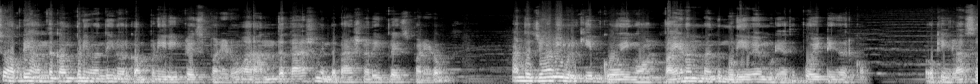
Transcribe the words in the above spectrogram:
ஸோ அப்படியே அந்த கம்பெனி வந்து இன்னொரு கம்பெனி ரீப்ளேஸ் பண்ணிடும் ஆர் அந்த பேஷன் இந்த பேஷனை ரீப்ளேஸ் பண்ணிடும். அந்த journey will keep going on பயணம் வந்து முடியவே முடியாது போயிட்டே இருக்கும். ஓகேங்களா? ஸோ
